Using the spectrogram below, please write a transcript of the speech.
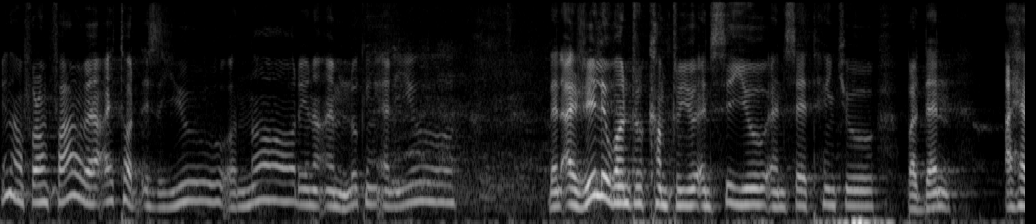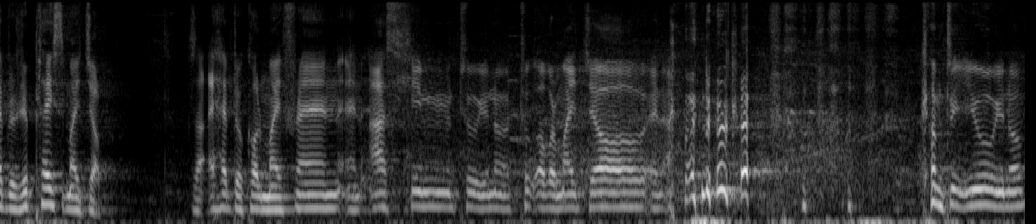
you know, from far away, I thought, is you or not? You know, I'm looking at you. Then I really want to come to you and see you and say thank you, but then I have to replace my job. So I have to call my friend and ask him to, you know, took over my job, and I want to come, to you, you know.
